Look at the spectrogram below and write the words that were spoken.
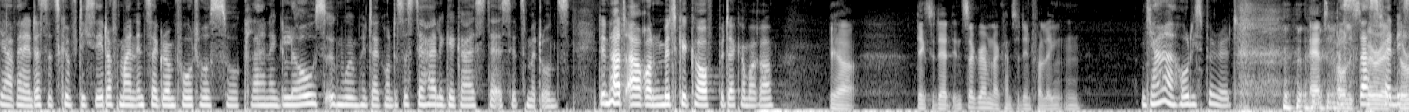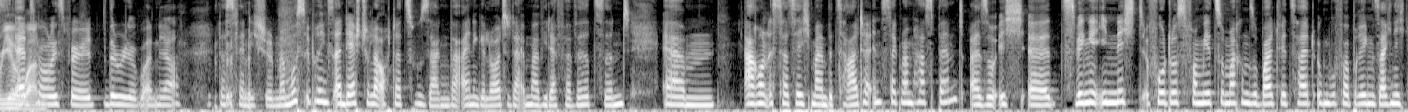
Ja, wenn ihr das jetzt künftig seht auf meinen Instagram-Fotos, so kleine Glows irgendwo im Hintergrund, das ist der Heilige Geist, der ist jetzt mit uns. Den hat Aaron mitgekauft mit der Kamera. Ja. Denkst du, der hat Instagram? Dann kannst du den verlinken. Ja, Holy Spirit. At Holy Das, das Spirit, fände the ich, real at one. Holy Spirit, the real one, ja. Das fände ich schön. Man muss übrigens an der Stelle auch dazu sagen, weil einige Leute da immer wieder verwirrt sind. Ähm, Aaron ist tatsächlich mein bezahlter Instagram-Husband. Also ich äh, zwinge ihn nicht, Fotos von mir zu machen, sobald wir Zeit irgendwo verbringen. Sage ich nicht,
